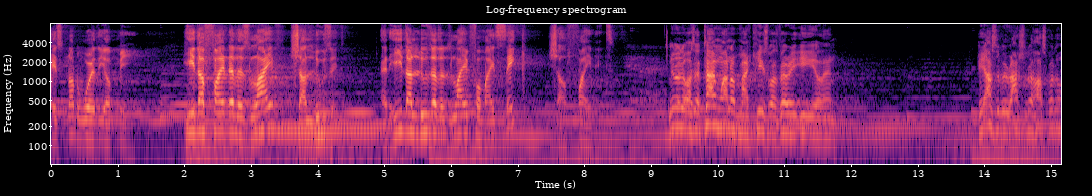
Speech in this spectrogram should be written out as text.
is not worthy of me. He that findeth his life shall lose it, and he that loseth his life for my sake shall find it. You know, there was a time one of my kids was very ill and he has to be rushed to the hospital.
